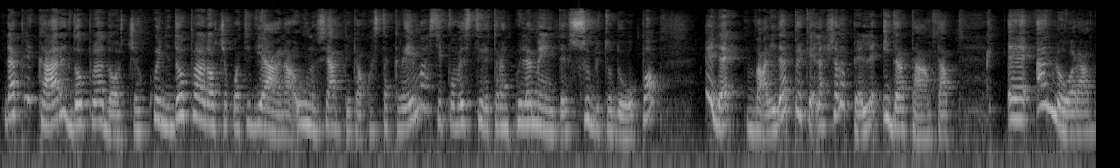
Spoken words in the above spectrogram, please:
da applicare dopo la doccia. Quindi dopo la doccia quotidiana uno si applica questa crema si può vestire tranquillamente subito dopo ed è valida perché lascia la pelle idratata. E allora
